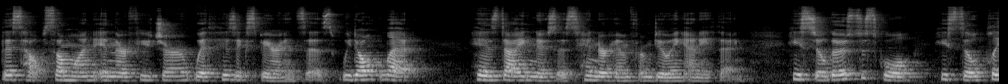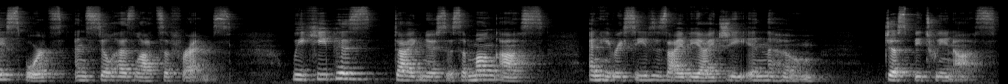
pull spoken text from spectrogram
this helps someone in their future with his experiences. We don't let his diagnosis hinder him from doing anything. He still goes to school, he still plays sports, and still has lots of friends. We keep his diagnosis among us, and he receives his IVIG in the home just between us.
